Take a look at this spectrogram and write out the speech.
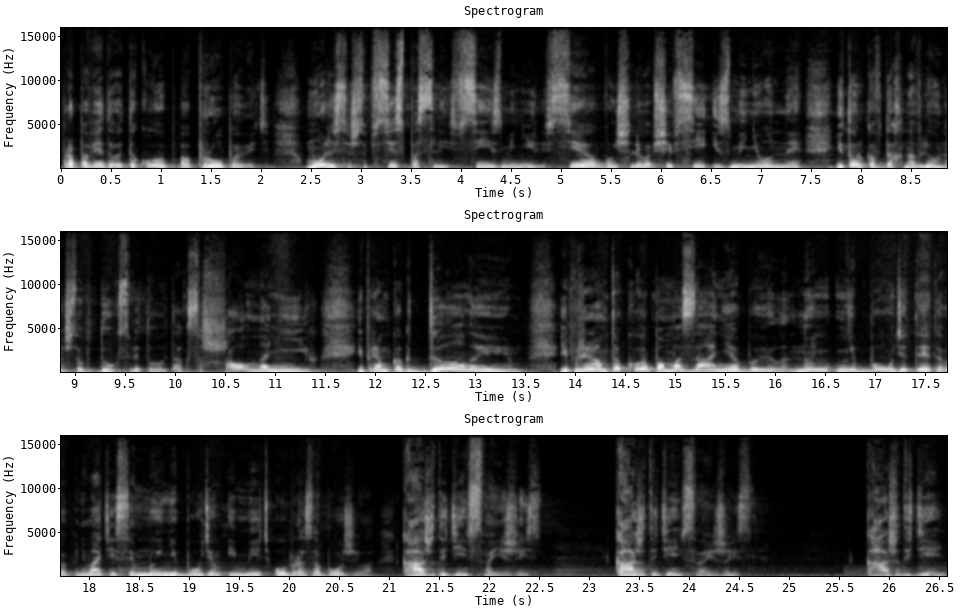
проповедовать такую а, проповедь. Молишься, чтобы все спаслись, все изменились, все вышли вообще, все измененные, не только вдохновленные, чтобы Дух Святой так сошел на них и прям как дал им, и прям такое помазание было. Но не будет этого, понимаете, если мы не будем иметь образа Божьего каждый день в своей жизни. Каждый день в своей жизни. Каждый день.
